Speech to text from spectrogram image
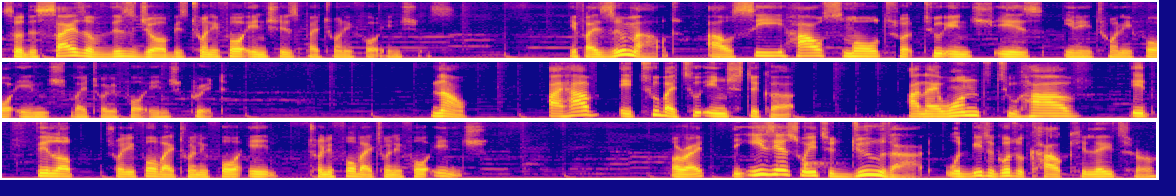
So the size of this job is 24 inches by 24 inches. If I zoom out, I'll see how small 2 inch is in a 24 inch by 24 inch grid. Now, I have a 2 by 2 inch sticker and I want to have it fill up 24 by 24 in 24 by 24 inch. All right. The easiest way to do that would be to go to calculator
